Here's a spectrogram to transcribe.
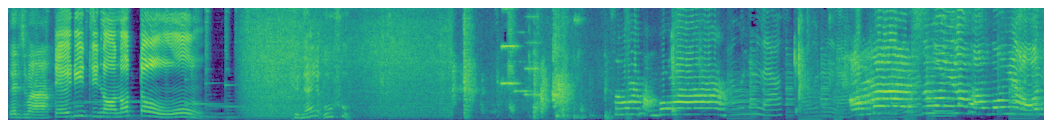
때리지 마. 때리진 않았다옹. 그날 오후. 수봉아 반봉아. 엄마 수봉이랑 반봉이 어디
